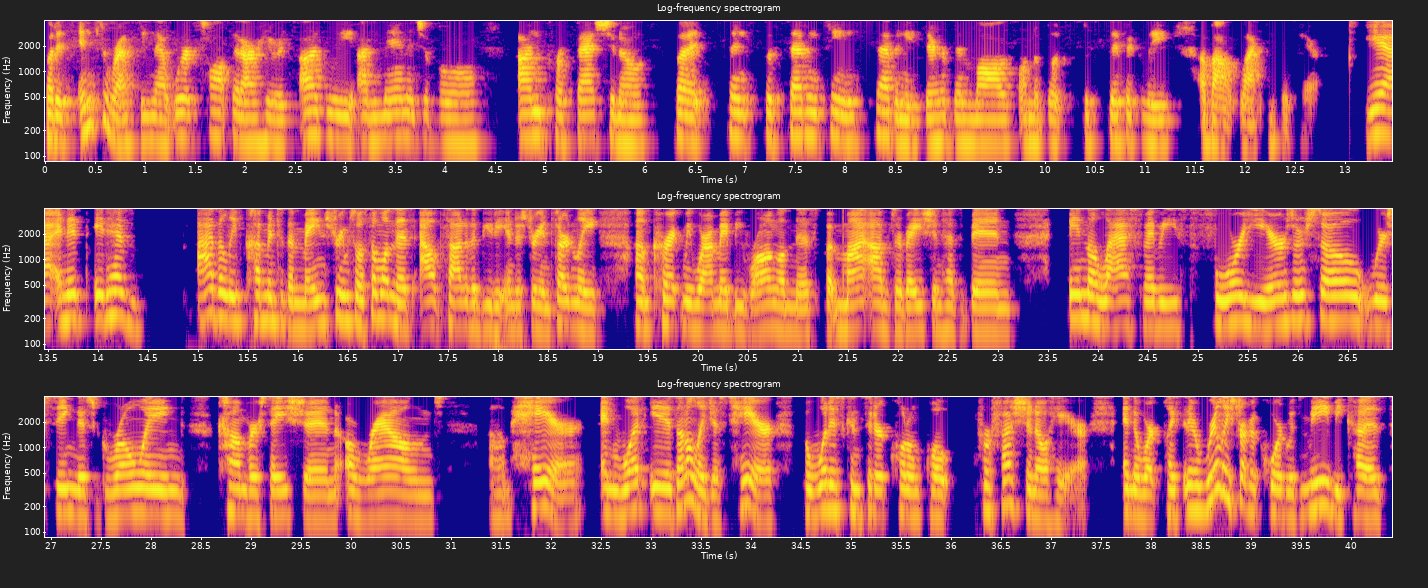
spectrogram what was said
But it's interesting that we're taught that our hair is ugly, unmanageable, unprofessional. But since the 1770s, there have been laws on the books specifically about black people's hair. Yeah, and it it has I believe, come into the mainstream. So, someone that's outside of the beauty industry, and certainly um, correct me where I may be wrong on this, but my observation has been in the last maybe four years or so, we're seeing this growing conversation around um, hair and what is not only just hair, but what is considered quote unquote professional hair in the workplace. And it really struck a chord with me because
